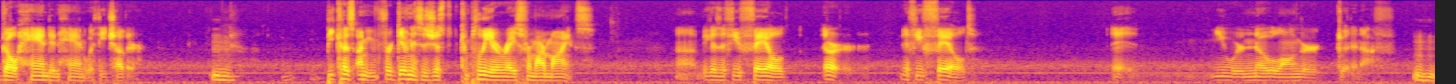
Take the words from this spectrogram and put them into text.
go hand in hand with each other. Mhm. Because, I mean, forgiveness is just completely erased from our minds. Uh, because if you failed, or if you failed, it, you were no longer good enough Mm-hmm.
